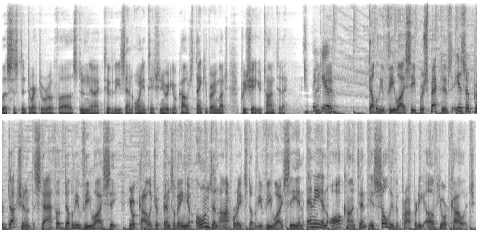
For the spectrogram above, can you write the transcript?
Assistant Director of uh, Student Activities and Orientation here at York College. Thank you very much. Appreciate your time today. Thank, Thank you. you. WVYC Perspectives is a production of the staff of WVYC. York College of Pennsylvania owns and operates WVYC, and any and all content is solely the property of York College.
